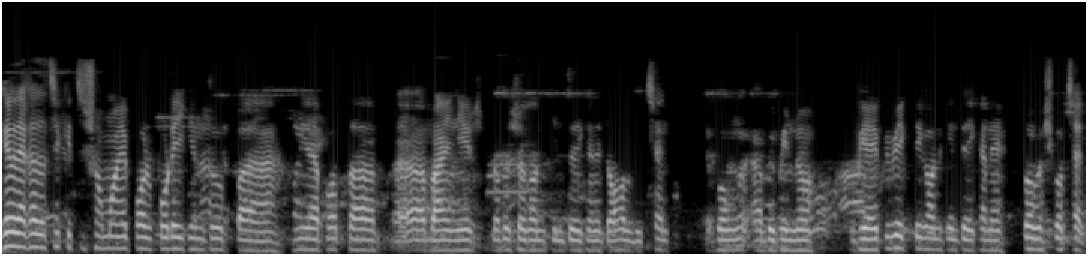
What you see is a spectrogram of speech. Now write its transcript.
এখানে দেখা যাচ্ছে কিছু সময় পর পরেই কিন্তু নিরাপত্তা বাহিনীর সদস্যগণ কিন্তু এখানে টহল দিচ্ছেন। এবং বিভিন্ন ভিআইপি ব্যক্তিগণ কিন্তু এখানে প্রবেশ করছেন।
